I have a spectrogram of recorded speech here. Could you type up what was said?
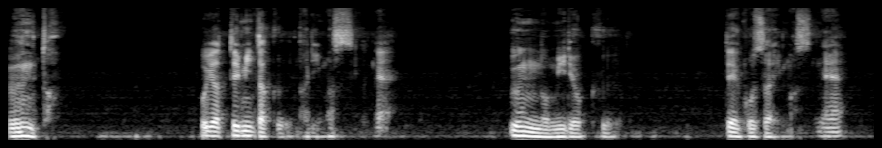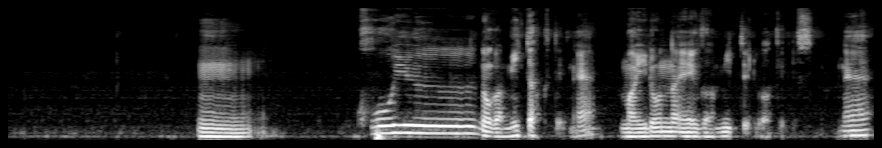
うんと。こうやってみたくなりますよね。運の魅力でございますね。うん。こういうのが見たくてね、まあいろんな映画見てるわけですよね。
